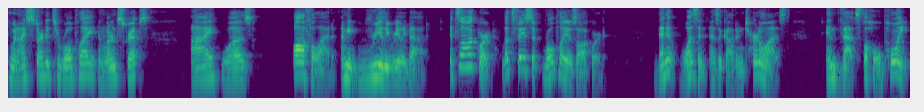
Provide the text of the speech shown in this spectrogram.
When I started to role play and learn scripts, I was awful at it. I mean, really, really bad. It's awkward. Let's face it, role play is awkward. Then it wasn't as it got internalized. And that's the whole point.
